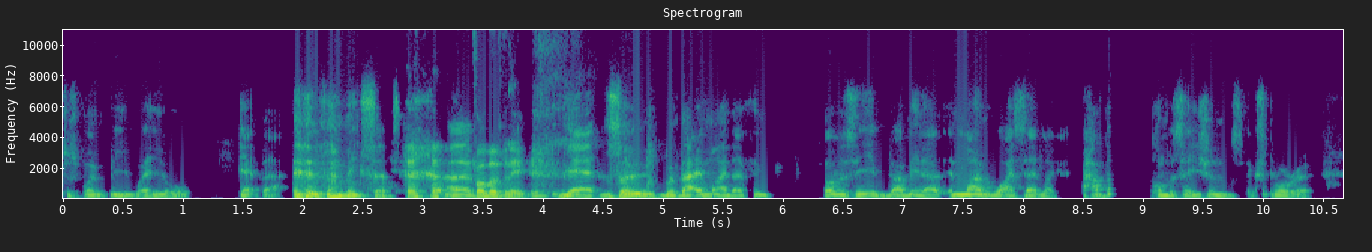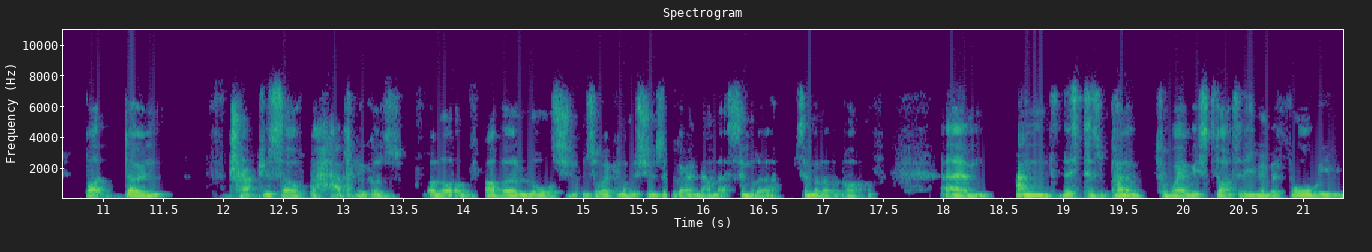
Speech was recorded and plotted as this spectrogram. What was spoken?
just won't be where you'll get that, if that makes sense. Um, Probably. Yeah. So with that in mind, I think obviously, I mean, uh, in line with what I said, like have the conversations, explore it, but don't trap yourself perhaps because a lot of other law students or economic students are going down that similar similar path. Um, and this is kind of to where we started even before we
